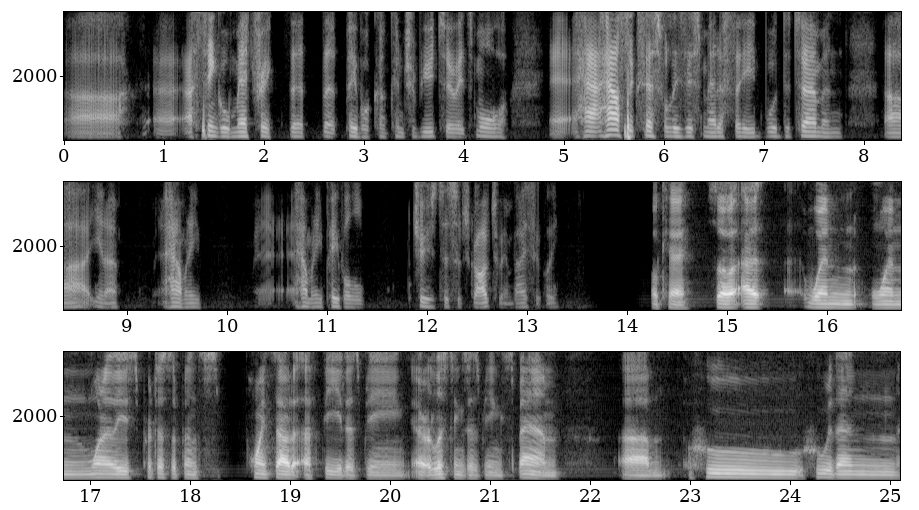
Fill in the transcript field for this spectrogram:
uh, a single metric that, that people can contribute to. It's more uh, how, how successful is this meta feed would determine, uh, you know, how many uh, how many people choose to subscribe to him, basically. Okay, so when when one of these participants points out a feed as being or listings as being spam, um, who who then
